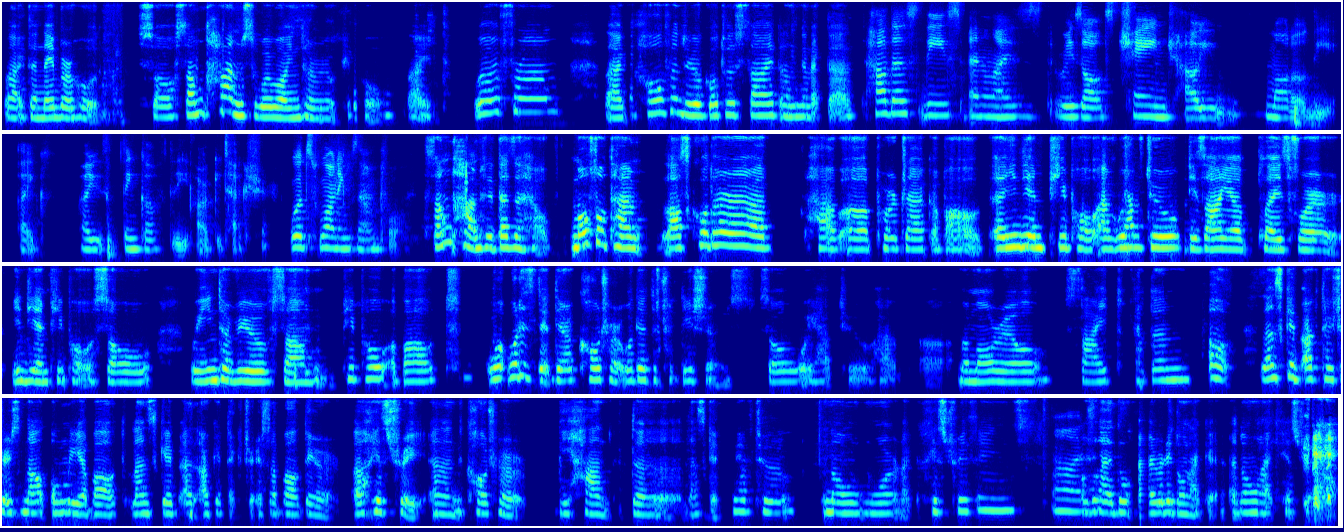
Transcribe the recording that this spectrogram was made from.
like the neighborhood. So sometimes we will interview people like where you from, like how often do you go to the site and something like that? How does these analyzed results change how you model the like how you think of the architecture? What's one example? Sometimes it doesn't help. Most of the time last quarter I have a project about uh, indian people and we have to design a place for indian people. So we interview some people about what, what is the, their culture, what are the traditions. So we have to have memorial site for them. Oh, landscape architecture is not only about landscape and architecture, it's about their uh, history and culture behind the landscape. We have to know more like history things. Oh, Although I don't, I really don't like it. I don't like history.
